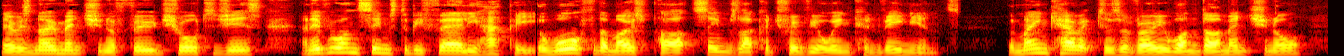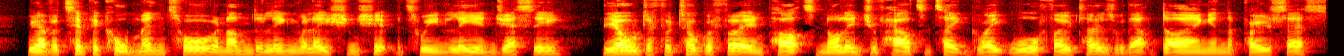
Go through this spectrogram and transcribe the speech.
There is no mention of food shortages, and everyone seems to be fairly happy. The war, for the most part, seems like a trivial inconvenience. The main characters are very one dimensional, we have a typical mentor and underling relationship between Lee and Jesse. The older photographer imparts knowledge of how to take great war photos without dying in the process.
